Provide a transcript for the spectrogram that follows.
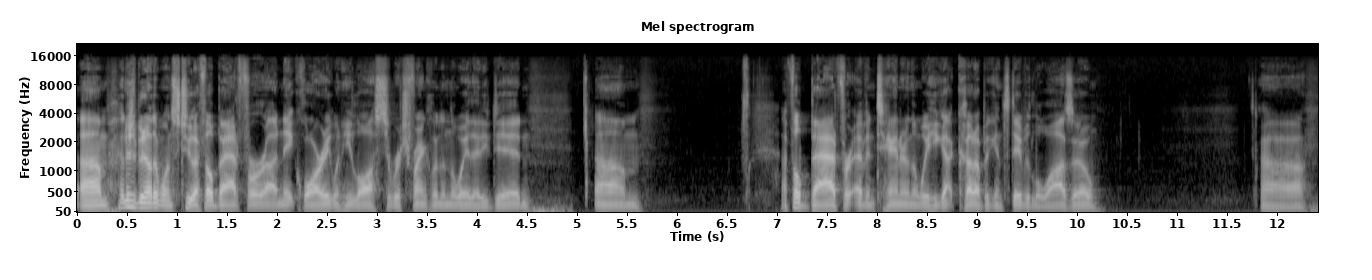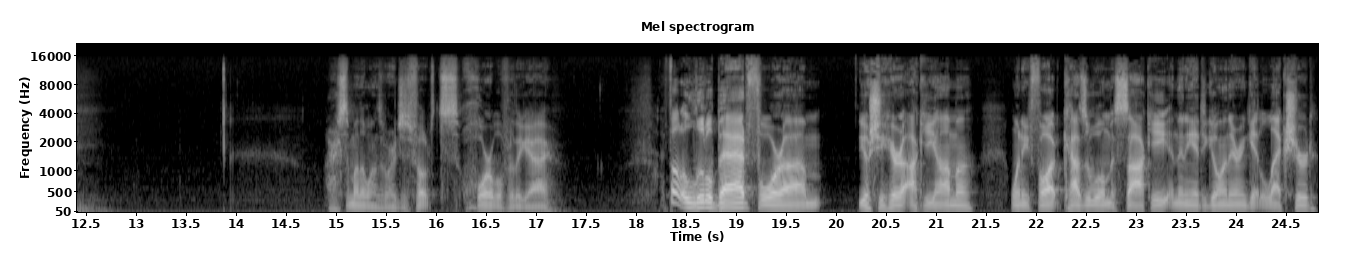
Um, and there's been other ones too. I felt bad for uh, Nate Quarry when he lost to Rich Franklin in the way that he did. Um, I felt bad for Evan Tanner and the way he got cut up against David Loiseau. Uh, there are some other ones where I just felt horrible for the guy. I felt a little bad for um, Yoshihiro Akiyama when he fought Kazuo Misaki, and then he had to go in there and get lectured,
